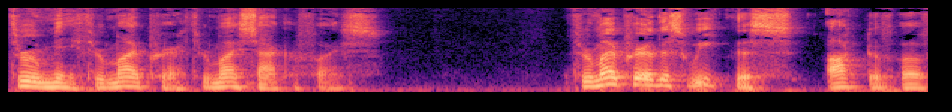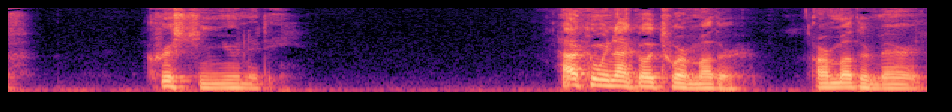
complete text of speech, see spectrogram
through me, through my prayer, through my sacrifice. Through my prayer this week, this octave of Christian unity. How can we not go to our mother, our mother Mary,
